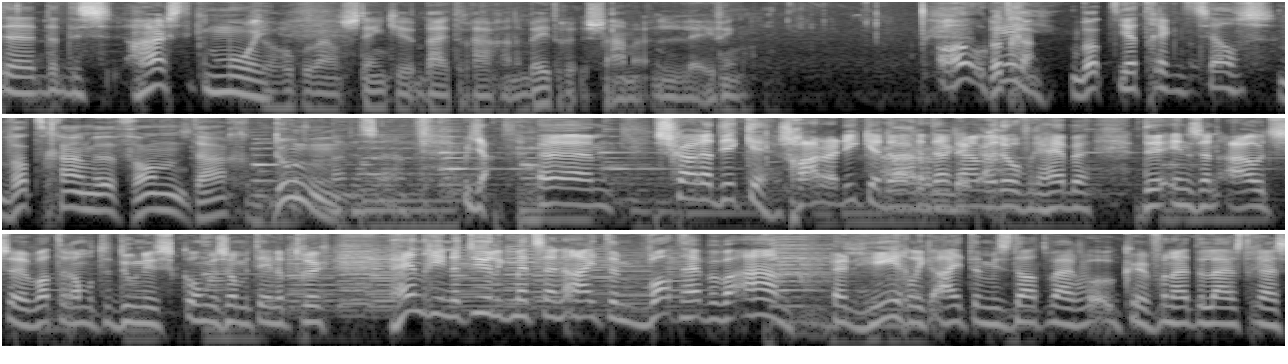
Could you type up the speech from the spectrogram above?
en- eh, dat is hartstikke mooi. Zo hopen wij ons steentje bij te dragen aan een betere samenleving. Oh, oké. Wat, ga- wat, Jij trekt het zelfs. wat gaan we vandaag doen? Dat is, ja, ehm Scharredikke. Scharredikke, daar, daar gaan we het over hebben. De ins en outs, eh, wat er allemaal te doen is, komen we zo meteen op terug. Henry natuurlijk met zijn item, wat hebben we aan? Een heerlijk item is dat, waar we ook eh, vanuit de luisteraars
